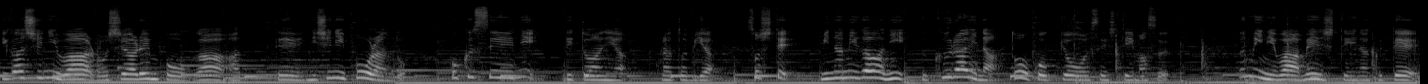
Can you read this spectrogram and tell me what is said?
東にはロシア連邦があって西にポーランド北西にリトアニアラトビアそして南側にウクライナと国境を接しています。海には面していなくて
